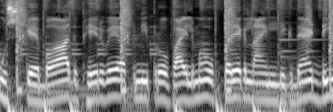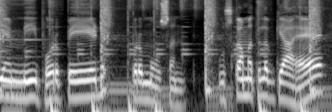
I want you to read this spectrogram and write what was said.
उसके बाद फिर वे अपनी प्रोफ़ाइल में ऊपर एक लाइन लिख दें D M E for paid promotion उसका मतलब क्या है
